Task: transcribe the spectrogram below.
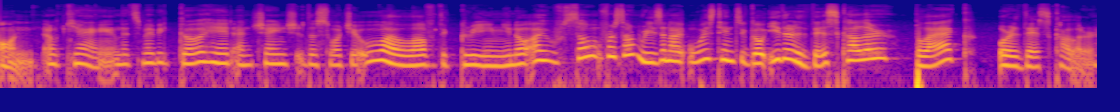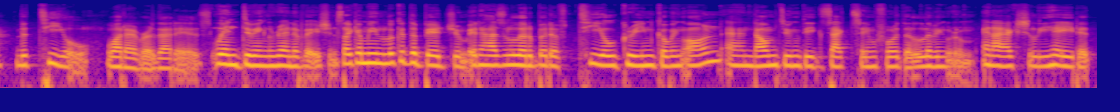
on. Okay, let's maybe go ahead and change the swatch here. Oh, I love the green. You know, I so for some reason I always tend to go either this color, black, or this color, the teal, whatever that is, when doing renovations. Like, I mean, look at the bedroom. It has a little bit of teal green going on, and now I'm doing the exact same for the living room. And I actually hate it.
